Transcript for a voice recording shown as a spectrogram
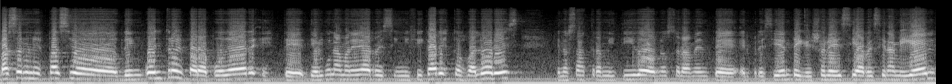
va a ser un espacio de encuentro y para poder este, de alguna manera resignificar estos valores que nos ha transmitido no solamente el presidente, que yo le decía recién a Miguel,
